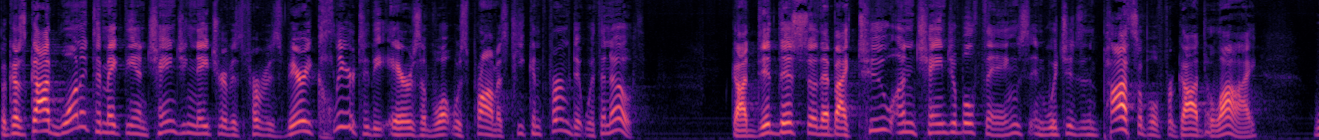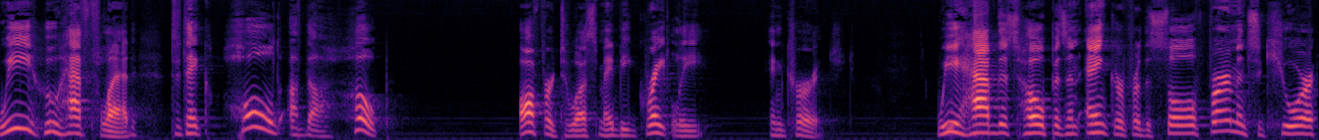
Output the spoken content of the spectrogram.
Because God wanted to make the unchanging nature of his purpose very clear to the heirs of what was promised, he confirmed it with an oath. God did this so that by two unchangeable things, in which it is impossible for God to lie, we who have fled to take hold of the hope offered to us may be greatly encouraged. We have this hope as an anchor for the soul, firm and secure.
